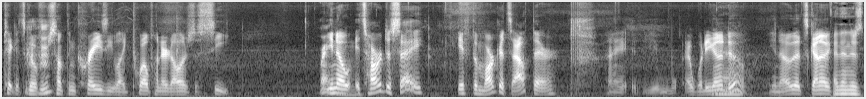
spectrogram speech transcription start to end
tickets go Mm-hmm. for something crazy like twelve hundred dollars a seat, right you know, it's hard to say if the market's out there. I, you, what are you gonna Yeah. do? You know, that's gonna. And then there's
